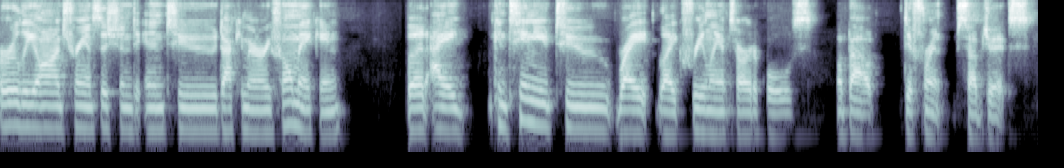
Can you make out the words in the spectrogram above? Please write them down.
early on transitioned into documentary filmmaking. But I continued to write like freelance articles about different subjects.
